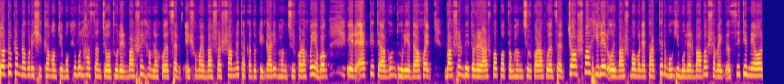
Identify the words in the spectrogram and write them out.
চট্টগ্রাম নগরের শিক্ষামন্ত্রী মহিবুল হাসান চৌধুরীর বাসায় হামলা হয়েছে। এই সময় বাসার সামনে থাকা দুটি গাড়ি ভাঙচুর করা হয় এবং এর একটিতে আগুন ধরিয়ে দেওয়া হয়। বাসার ভেতরের আসবাবপত্র ভাঙচুর করা হয়েছে। চশমা হিলের ওই বাসভবনে থাকতেন মহিবুলের বাবা সাবেক city mayor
